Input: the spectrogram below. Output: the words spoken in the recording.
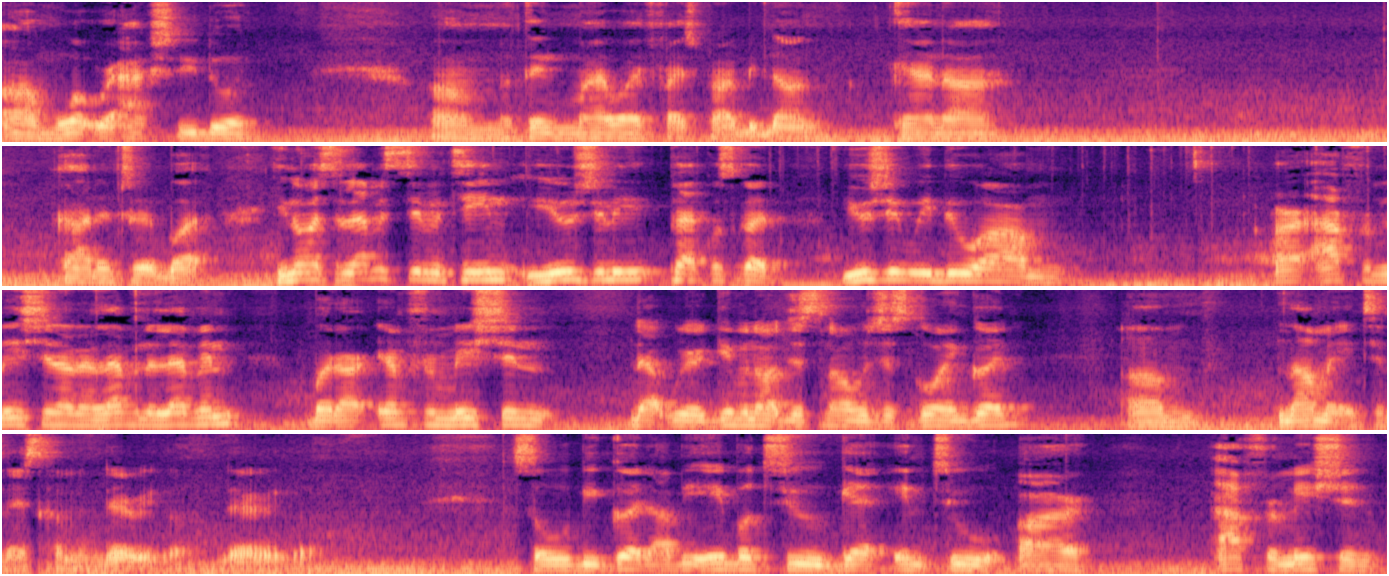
um, what we're actually doing. Um, I think my Wi-Fi is probably done. Can uh, got into it. But you know, it's eleven seventeen. Usually, Peck was good. Usually, we do um our affirmation at eleven eleven, but our information that we are giving out just now was just going good. Um, now my internet's coming. There we go. There we go. So we'll be good. I'll be able to get into our affirmation.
